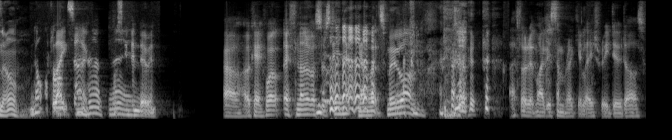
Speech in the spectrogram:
no. Not late, I no. What's he been doing? Oh, okay. Well, if none of us have seen it, then let's move on. I thought it might be some regulatory doodahs.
